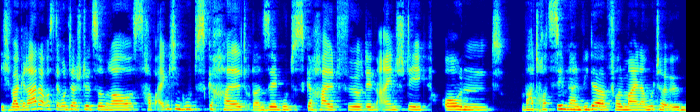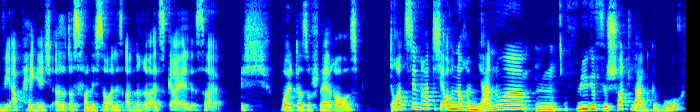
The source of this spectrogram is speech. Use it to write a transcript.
ich war gerade aus der Unterstützung raus, habe eigentlich ein gutes Gehalt oder ein sehr gutes Gehalt für den Einstieg und war trotzdem dann wieder von meiner Mutter irgendwie abhängig. Also das fand ich so alles andere als geil. Deshalb, ich wollte da so schnell raus. Trotzdem hatte ich auch noch im Januar hm, Flüge für Schottland gebucht,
